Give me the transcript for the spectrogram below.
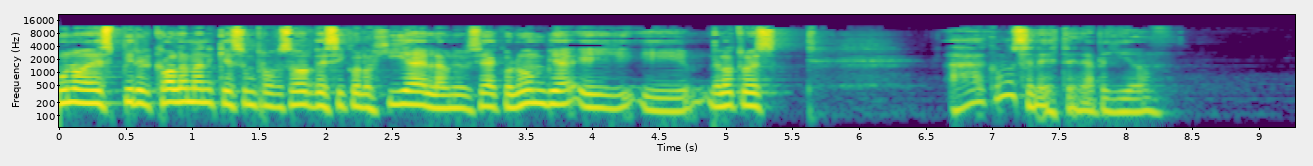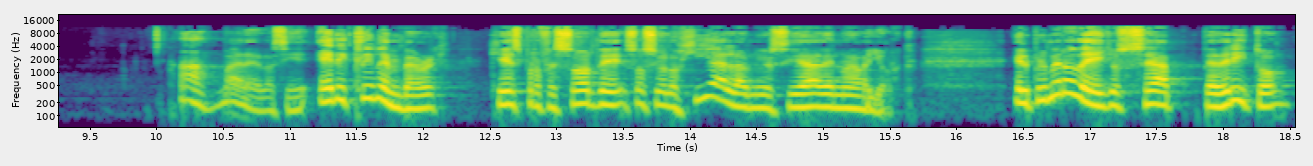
uno es Peter Coleman, que es un profesor de psicología en la Universidad de Columbia, y, el otro es, ah, ¿cómo lee este apellido? Ah, vale, así. Eric Klinenberg, que es profesor de sociología en la Universidad de Nueva York. El primero de ellos, o sea, Pedrito,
